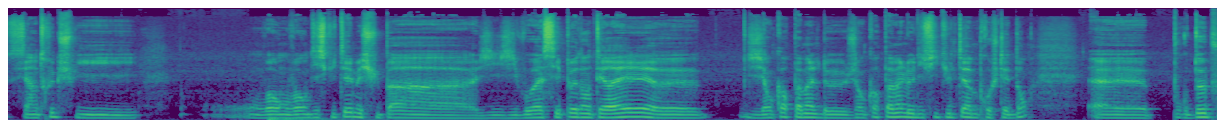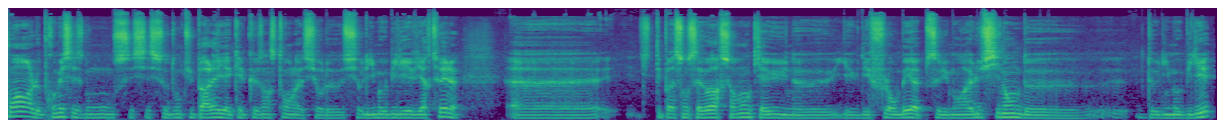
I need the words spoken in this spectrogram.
C'est un truc, je suis. On va, on va en discuter, mais je suis pas. J'y vois assez peu d'intérêt. J'ai encore pas mal de, j'ai encore pas mal de difficultés à me projeter dedans. Euh, pour deux points, le premier c'est ce, dont, c'est- ce dont tu parlais il y a quelques instants là, sur le sur l'immobilier virtuel. Euh, T'es pas sans savoir sûrement qu'il y a eu une, il y a eu des flambées absolument hallucinantes de, de l'immobilier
